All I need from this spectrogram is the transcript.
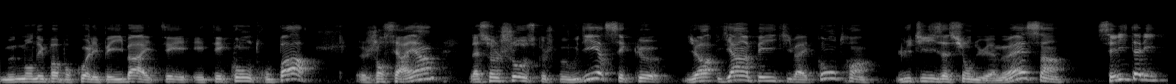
me demandez pas pourquoi les Pays-Bas étaient, étaient, contre ou pas, j'en sais rien. La seule chose que je peux vous dire, c'est qu'il y a, y a un pays qui va être contre l'utilisation du MES, c'est l'Italie.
